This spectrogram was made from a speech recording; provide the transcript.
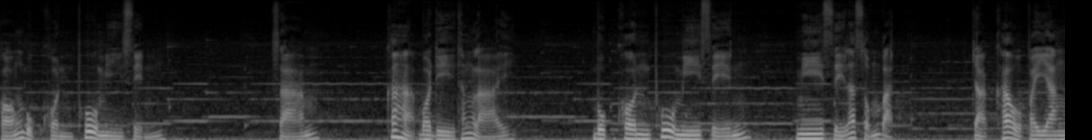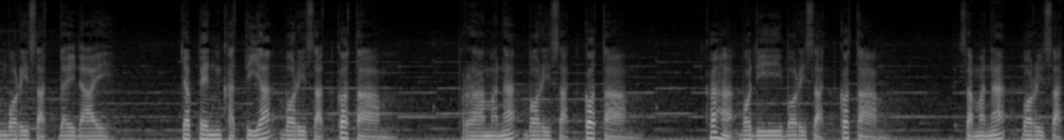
ของบุคคลผู้มีศีล 3. ขหบดีทั้งหลาย บุคคลผู้มีศีล มีศีลสมบัติจะเข้าไปยังบริษัทใด ๆ จะเป็นขัตติยะบริษัทก็ตาม พรามณะบริษัทก็ตาม ขหบดีบริษัทก็ตาม สมณะบริษัท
